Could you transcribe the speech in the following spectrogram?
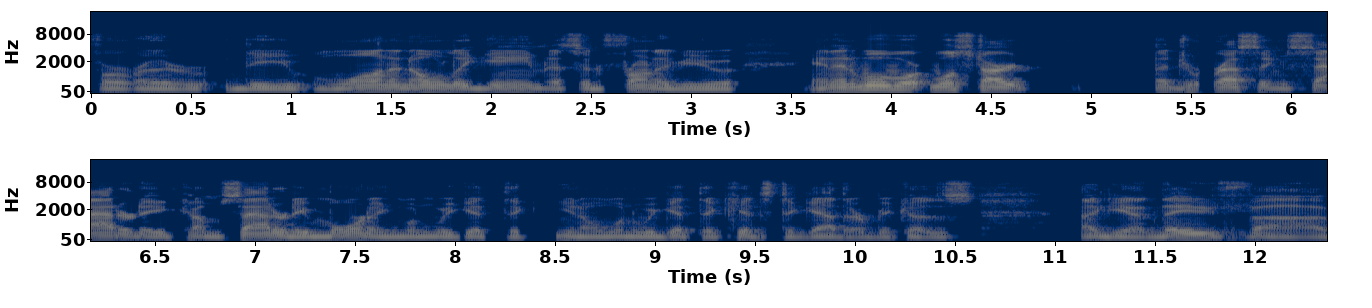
for the one and only game that's in front of you, and then we'll we'll start addressing Saturday come Saturday morning when we get the you know when we get the kids together because again they've uh,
